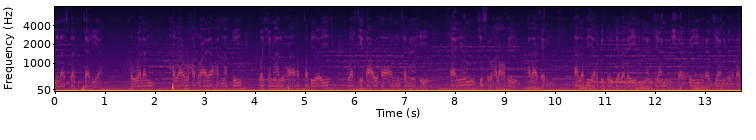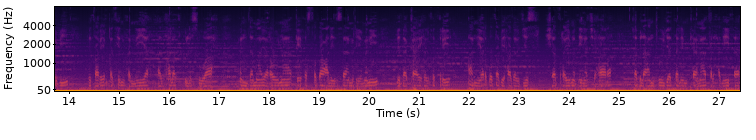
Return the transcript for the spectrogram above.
للأسباب التالية. أولا هواؤها الرائع النقي وجمالها الطبيعي وارتفاعها المتناهي. ثانيا جسرها العظيم الأثري الذي يربط الجبلين من الجانب الشرقي إلى الجانب الغربي بطريقة فنية أذهلت كل السواح عندما يرون كيف استطاع الإنسان اليمني بذكائه الفطري أن يربط بهذا الجسر شطري مدينة شهارة قبل أن توجد الإمكانات الحديثة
